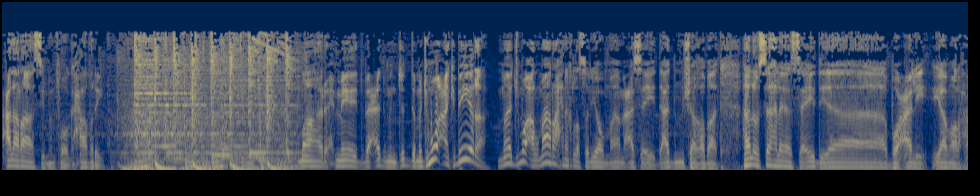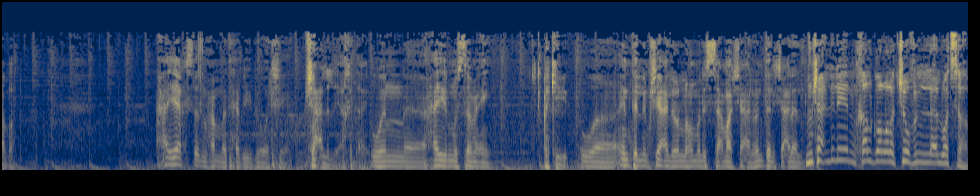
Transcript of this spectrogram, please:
على راسي من فوق حاضرين. ماهر حميد بعد من جدة. مجموعة كبيرة. مجموعة. ما راح نخلص اليوم مع سعيد. عاد مشاغبات هلا وسهلا يا سعيد يا أبو علي. يا مرحبا. حياك أستاذ محمد حبيبي أول شيء. مشعل يا أخي دايما حي المستمعين. أكيد. وأنت اللي مشعل والله هم لسه ما شعلوا أنت اللي شعللت مشعللين الخلق والله تشوف الواتساب.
